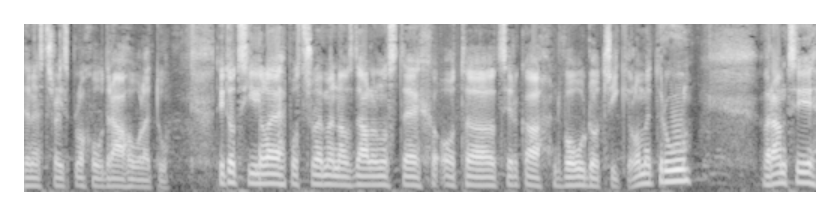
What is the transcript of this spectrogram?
řízené střely s plochou dráhou letu. Tyto cíle postřelujeme na vzdálenostech od eh, cirka 2 do 3 kilometrů. V rámci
